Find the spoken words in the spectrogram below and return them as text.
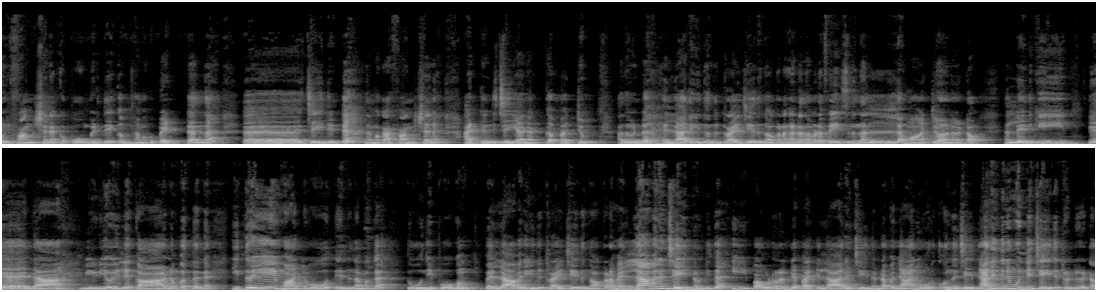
ഒരു ഫങ്ഷനൊക്കെ പോകുമ്പോഴത്തേക്കും നമുക്ക് പെട്ടെന്ന് ചെയ്തിട്ട് നമുക്ക് ആ ഫങ്ഷന് അറ്റൻഡ് ചെയ്യാനൊക്കെ പറ്റും. അതുകൊണ്ട് എല്ലാവരും ഇതൊന്ന് ട്രൈ ചെയ്ത് നോക്കണം. കണ്ടോ? നമ്മുടെ ഫേസിൽ നല്ല മാറ്റമാണ് കേട്ടോ. നല്ല എനിക്ക് ഈ എന്നാ വീഡിയോയിൽ കാണുമ്പോൾ തന്നെ ഇത്രയും മാറ്റമോ എന്ന് നമുക്ക് തോന്നിപ്പോകും. അപ്പം എല്ലാവരും ഇത് ട്രൈ ചെയ്ത് നോക്കണം. എല്ലാവരും ചെയ്യുന്നുണ്ട് ഇത്. ഈ പൗഡറിന്റെ പാക്ക് എല്ലാവരും ചെയ്യുന്നുണ്ട്. അപ്പം ഞാനും ഓർത്ത് ഒന്ന് ചെയ്തു. ഞാൻ ഇതിന് മുന്നേ ചെയ്തിട്ടുണ്ട് കേട്ടോ.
